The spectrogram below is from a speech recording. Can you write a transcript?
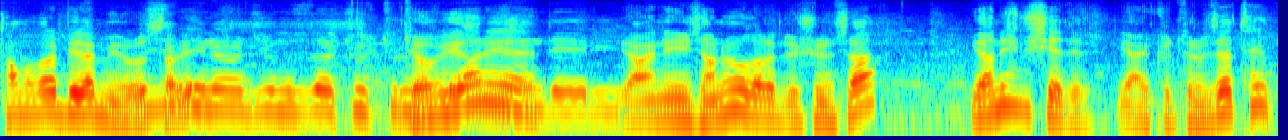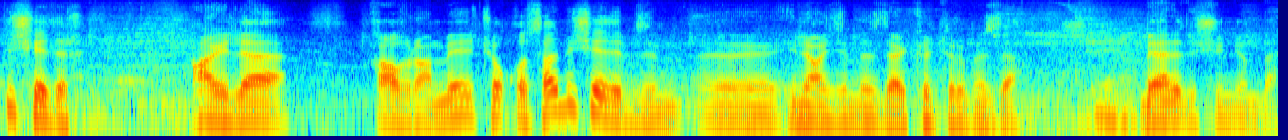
tam olarak bilemiyoruz bizim tabii. inancımızda, kültürümüzde Tabii yani, değeri. yani insanı olarak düşünsek yanlış bir şeydir. Yani kültürümüzde tek bir şeydir. Aile kavramı çok kutsal bir şeydir bizim e, inancımızda, kültürümüzde. Ben öyle düşünüyorum ben.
